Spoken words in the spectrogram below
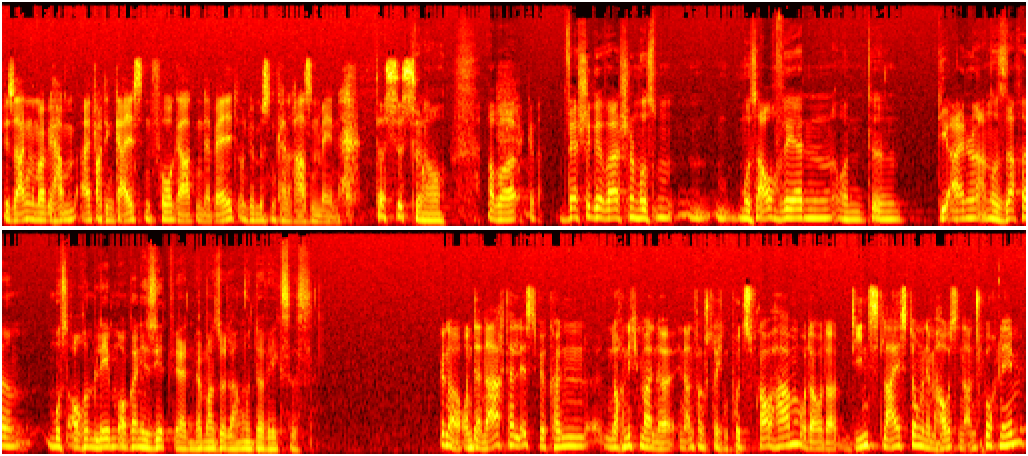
wir sagen immer, wir haben einfach den geilsten Vorgarten der Welt und wir müssen keinen Rasen mähen. Das ist so. Genau. Aber genau. Wäsche gewaschen muss, muss auch werden und äh, die eine oder andere Sache muss auch im Leben organisiert werden, wenn man so lange unterwegs ist. Genau. Und der Nachteil ist, wir können noch nicht mal eine, in Anführungsstrichen, Putzfrau haben oder, oder Dienstleistungen im Haus in Anspruch nehmen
